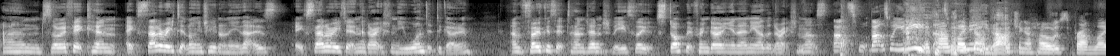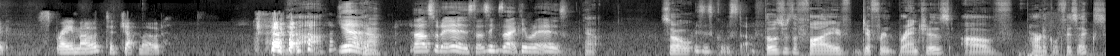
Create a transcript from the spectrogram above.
and so if it can accelerate it longitudinally that is accelerate it in the direction you want it to go and focus it tangentially so stop it from going in any other direction that's that's what that's what you need It That's sounds what you like um. Yeah. switching a hose from like spray mode to jet mode. yeah, yeah yeah, that's what it is that's exactly what it is yeah. So this is cool stuff those are the five different branches of particle physics.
